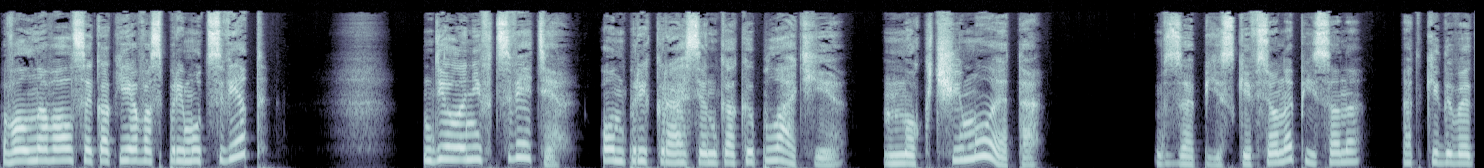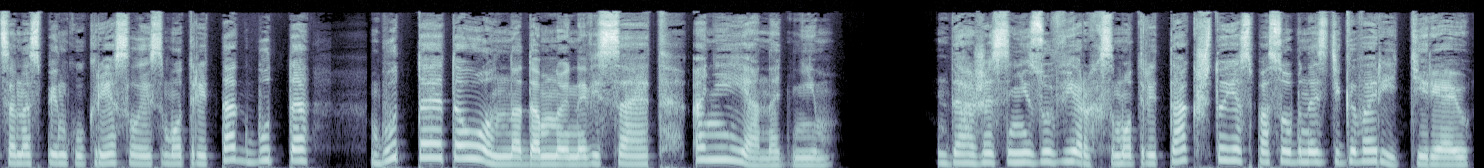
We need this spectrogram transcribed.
Волновался, как я восприму цвет? Дело не в цвете. Он прекрасен, как и платье. Но к чему это? В записке все написано. Откидывается на спинку кресла и смотрит так, будто... Будто это он надо мной нависает, а не я над ним. Даже снизу вверх смотрит так, что я способность говорить теряю,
